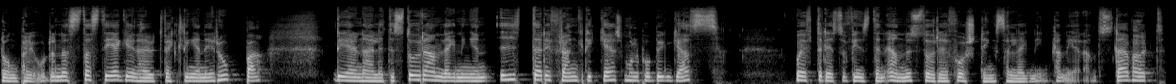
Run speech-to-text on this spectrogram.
lång period. Och nästa steg i den här utvecklingen i Europa, det är den här lite större anläggningen ITER i Frankrike som håller på att byggas. Och efter det så finns det en ännu större forskningsanläggning planerad. Så det har varit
